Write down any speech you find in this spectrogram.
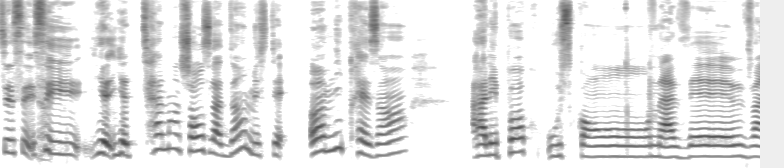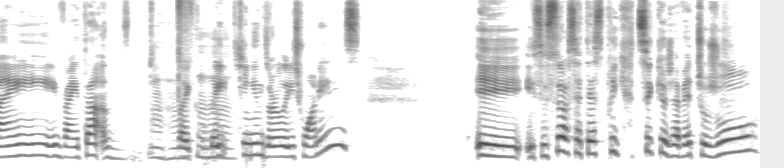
Tu sais, c'est- y, il y a tellement de choses là-dedans, mais c'était omniprésent à l'époque où ce qu'on avait 20, 20 ans, Mhm. like Mhm. late teens, early 20s. Et, et c'est ça, cet esprit critique que j'avais toujours,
